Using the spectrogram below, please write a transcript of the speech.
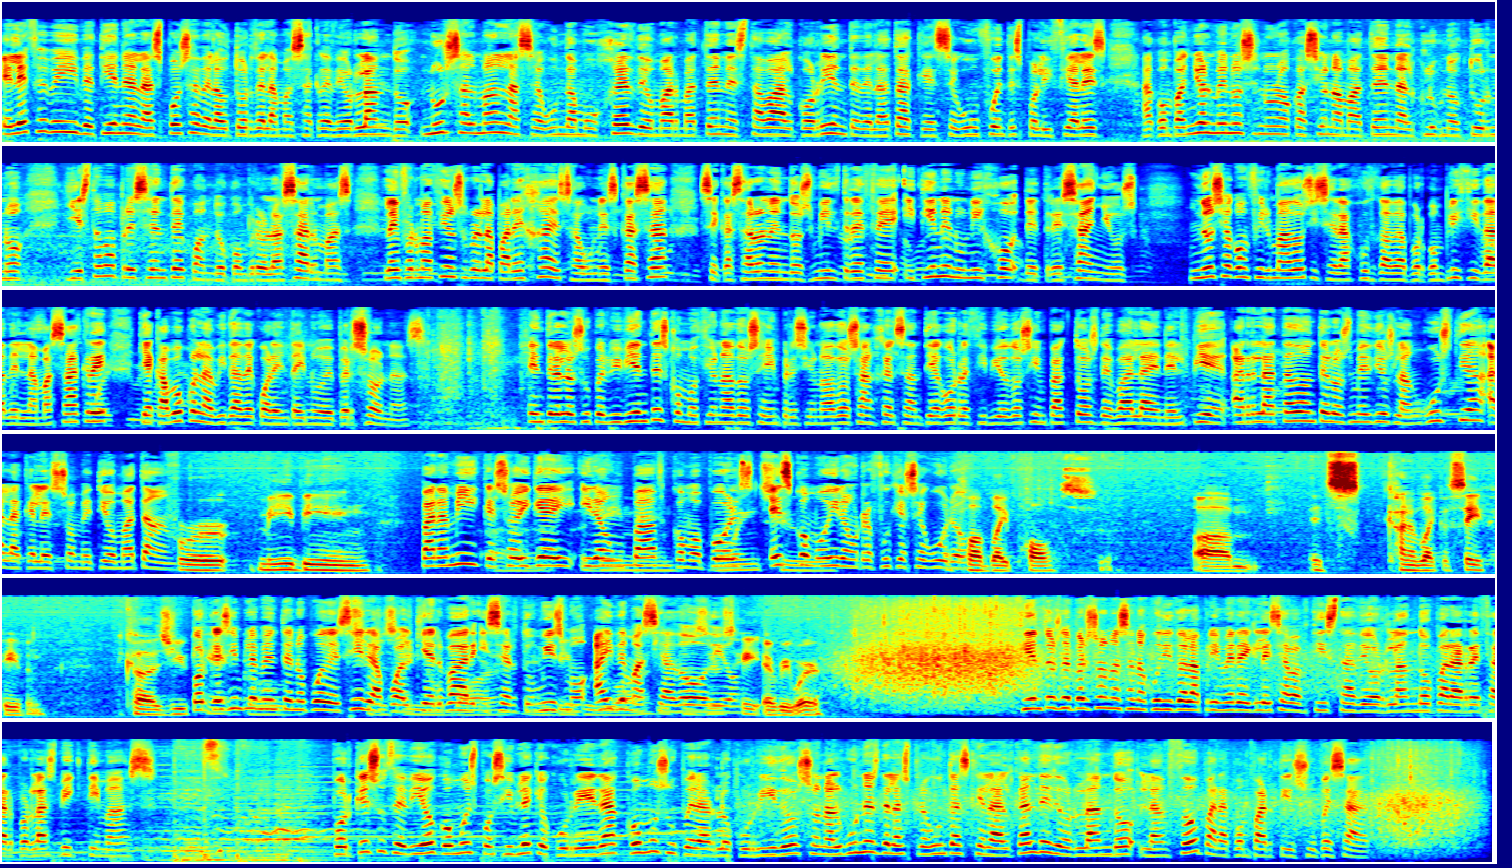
El FBI detiene a la esposa del autor de la masacre de Orlando. Nur Salman, la segunda mujer de Omar Maten, estaba al corriente del ataque. Según fuentes policiales, acompañó al menos en una ocasión a Maten al club nocturno y estaba presente cuando compró las armas. La información sobre la pareja es aún escasa. Se casaron en 2013 y tienen un hijo de tres años. No se ha confirmado si será juzgada por complicidad en la masacre que acabó con la vida de 49 personas. Entre los supervivientes conmocionados e impresionados, Ángel Santiago recibió dos impactos de bala en el pie. Ha relatado ante los medios la angustia a la que les sometió Matán. Para mí, que soy gay, ir a un pub como Paul's es como ir a un refugio seguro. Porque simplemente no puedes ir a cualquier bar y ser tú mismo. Hay demasiado odio. Cientos de personas han acudido a la primera iglesia baptista de Orlando para rezar por las víctimas. ¿Por qué sucedió? ¿Cómo es posible que ocurriera? ¿Cómo superar lo ocurrido? Son algunas de las preguntas que el alcalde de Orlando lanzó para compartir su pesar.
